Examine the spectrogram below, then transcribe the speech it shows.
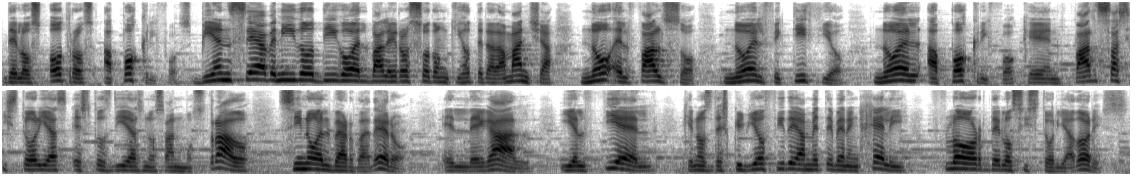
de los otros apócrifos. Bien sea venido, digo, el valeroso Don Quijote de la Mancha, no el falso, no el ficticio, no el apócrifo que en falsas historias estos días nos han mostrado, sino el verdadero, el legal y el fiel que nos describió Fide Amete Berengeli, flor de los historiadores.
